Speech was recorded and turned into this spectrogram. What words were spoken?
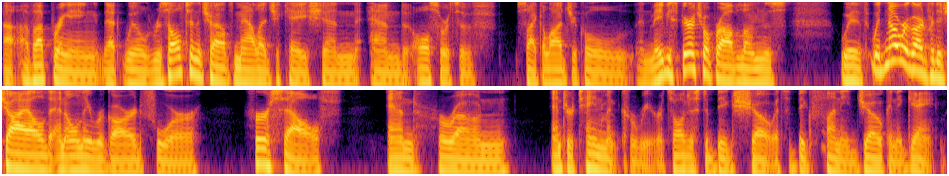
uh, of upbringing that will result in the child's maleducation and all sorts of psychological and maybe spiritual problems with with no regard for the child and only regard for herself and her own entertainment career. It's all just a big show. It's a big funny joke and a game.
